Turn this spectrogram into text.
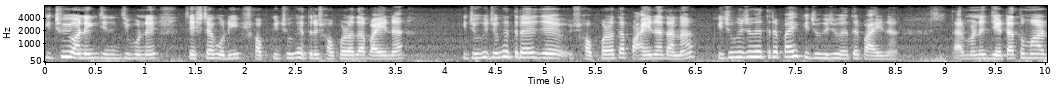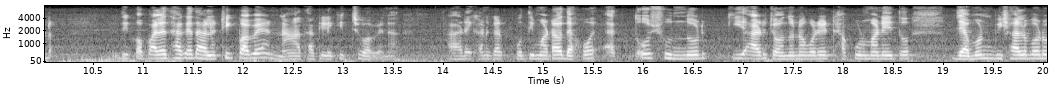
কিছুই অনেক জিনিস জীবনে চেষ্টা করি সব কিছু ক্ষেত্রে সফলতা পাই না। কিছু কিছু ক্ষেত্রে যে সফলতা পাই না তা না, কিছু কিছু ক্ষেত্রে পাই, কিছু কিছু ক্ষেত্রে পাই না। তার মানে যেটা তোমার যদি কপালে থাকে তাহলে ঠিক পাবে না থাকলে কিচ্ছু পাবে না। আর এখানকার প্রতিমাটাও দেখো, এত সুন্দর। কি আর চন্দ্রনগরের ঠাকুর মানেই তো, যেমন বিশাল বড়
